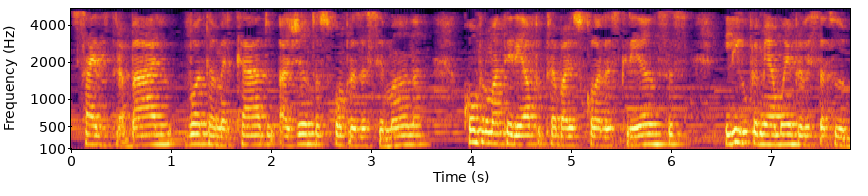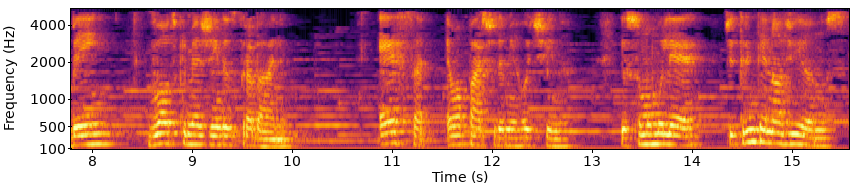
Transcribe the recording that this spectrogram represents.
Saio do trabalho, vou até o mercado, adianto as compras da semana, compro material para o trabalho escolar das crianças, ligo para minha mãe para ver se está tudo bem, volto para minha agenda do trabalho. Essa é uma parte da minha rotina. Eu sou uma mulher de 39 anos,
